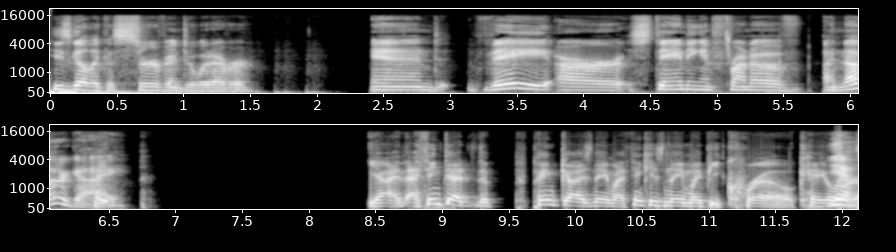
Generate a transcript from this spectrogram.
he's got like a servant or whatever. And they are standing in front of another guy. Hey, Yeah, I, I think that the pink guy's name. I think his name might be Kro. K R Yes,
